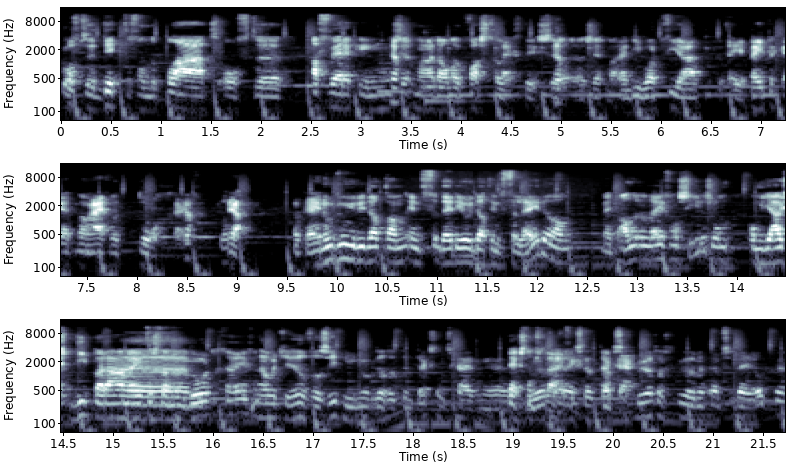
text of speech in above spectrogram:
of de dikte van de plaat of de afwerking, Ja. zeg maar, dan ook vastgelegd is, eh, zeg maar. En die wordt via het EEP-pakket dan eigenlijk doorgegeven. Ja. Oké, en hoe doen jullie dat dan? In het, deden jullie dat in het verleden dan met andere leveranciers om, om juist die parameters dan ook Ehm, door te geven? Nou, wat je heel veel ziet nu nog, dat het in tekstomschrijvingen gebeurt, tekst oké. gebeurt. Dat gebeurde met MCB ook eh,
